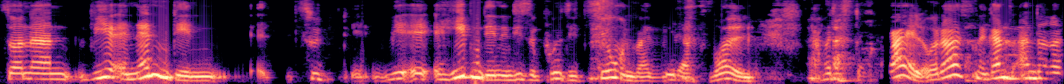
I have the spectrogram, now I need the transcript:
sondern wir ernennen den äh, zu, wir erheben den in diese Position, weil wir das wollen. Aber das ist doch geil, oder? Das ist eine ganz andere,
